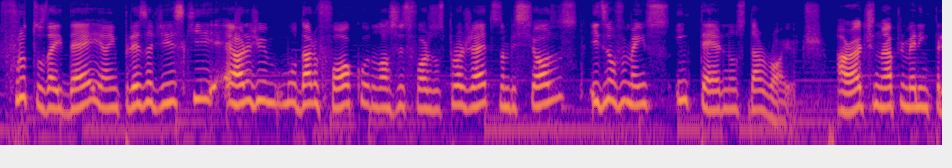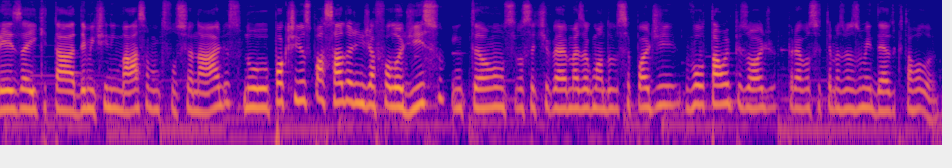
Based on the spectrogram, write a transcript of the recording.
frutos da ideia, a empresa diz que é hora de mudar o foco nos nossos esforços nos projetos ambiciosos e desenvolvimentos internos da Riot. A Riot não é a primeira empresa aí que tá demitindo em massa muitos funcionários. No Pocket News passado a gente já falou disso, então se você tiver mais alguma dúvida, você pode voltar um episódio para você ter mais ou menos uma ideia do que tá rolando.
